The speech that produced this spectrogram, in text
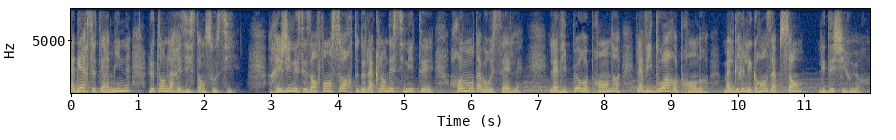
La guerre se termine, le temps de la résistance aussi. Régine et ses enfants sortent de la clandestinité, remontent à Bruxelles. La vie peut reprendre, la vie doit reprendre, malgré les grands absents, les déchirures.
